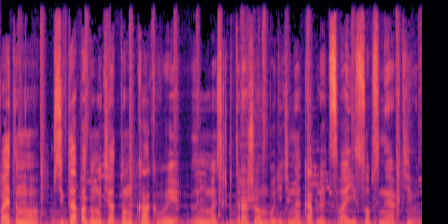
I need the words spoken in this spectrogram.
поэтому всегда подумайте о том, как вы, занимаясь арбитражом, будете накапливать свои собственные активы.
